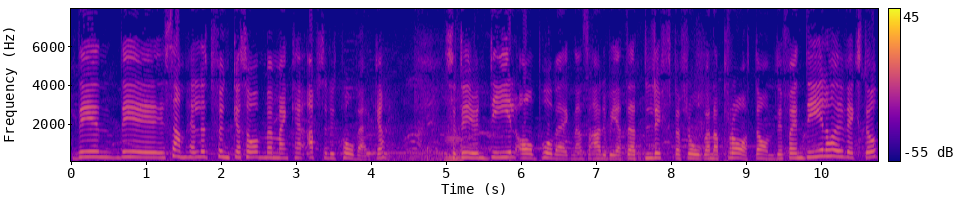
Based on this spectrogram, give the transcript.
det, det, samhället funkar så, men man kan absolut påverka. Mm. Så det är ju en del av påverkansarbetet att lyfta frågan och prata om det. För en del har ju växt upp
